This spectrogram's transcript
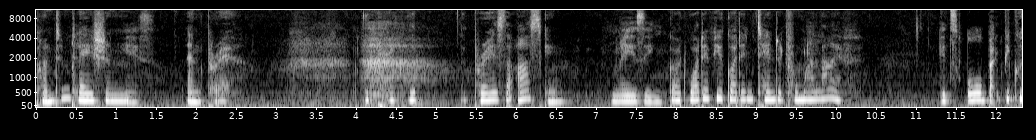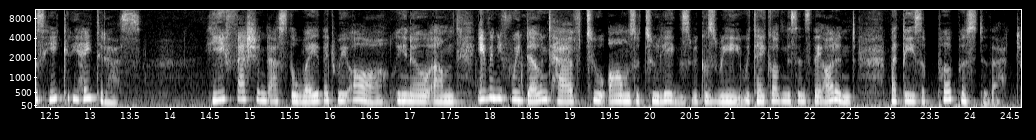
contemplation, yes and prayer. The, pra- the, the prayers they're asking amazing God, what have you got intended for my life? it's all back because he created us he fashioned us the way that we are you know um, even if we don't have two arms or two legs because we, we take cognizance they aren't but there's a purpose to that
